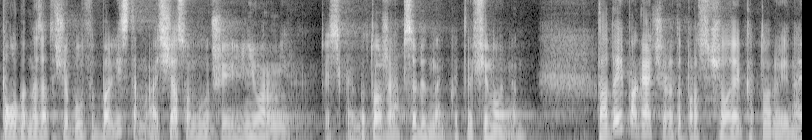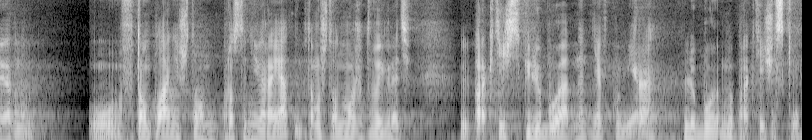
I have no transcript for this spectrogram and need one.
полгода назад еще был футболистом, а сейчас он лучший юниор мира. То есть как бы тоже абсолютно какой-то феномен. Тадей Погачер это просто человек, который, наверное, в том плане, что он просто невероятный, потому что он может выиграть практически любую однодневку мира, любую, ну практически,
